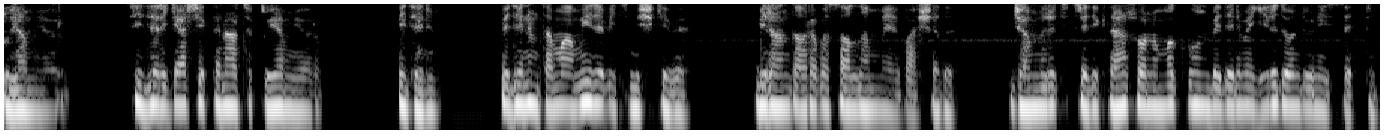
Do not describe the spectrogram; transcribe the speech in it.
Duyamıyorum. Sizleri gerçekten artık duyamıyorum. Bedenim, bedenim tamamıyla bitmiş gibi. Bir anda araba sallanmaya başladı. Camları titredikten sonra Maku'nun bedenime geri döndüğünü hissettim.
